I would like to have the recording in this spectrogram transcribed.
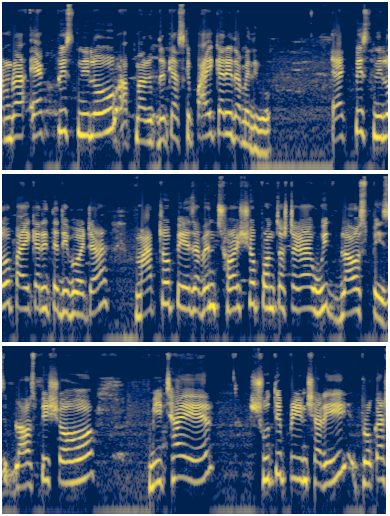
আমরা এক পিস নিলেও আপনাদেরকে আজকে পাইকারি দামে দিব। এক পিস নিলেও পাইকারিতে দিব এটা, মাত্র পেয়ে যাবেন ছয়শো পঞ্চাশ টাকা with blouse piece blouse piece সহ মিঠাইয়ের সুতি প্রিন্ট শাড়ি, প্রকাশ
